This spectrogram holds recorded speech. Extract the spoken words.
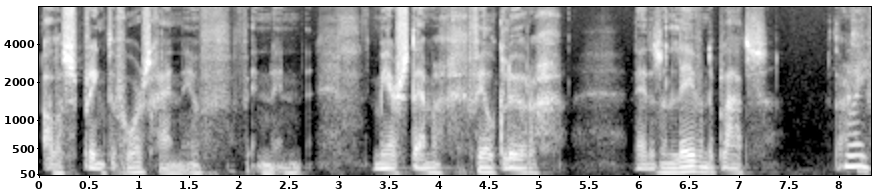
alles springt tevoorschijn in, in, in meerstemmig, veelkleurig. Nee, dat is een levende plaats, het Mooi.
